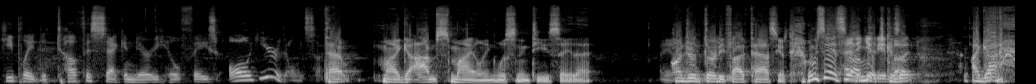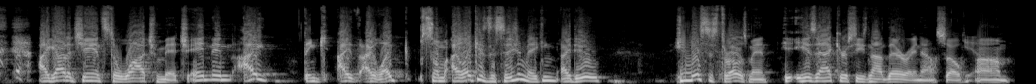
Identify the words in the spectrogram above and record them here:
he played the toughest secondary he'll face all year on Sunday. That, my God, I'm smiling listening to you say that. Know, 135 passing yards. Let me say this about Mitch because I, I got I got a chance to watch Mitch, and and I think I, I like some I like his decision making. I do. He misses throws, man. He, his accuracy is not there right now, so Yeah. um,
